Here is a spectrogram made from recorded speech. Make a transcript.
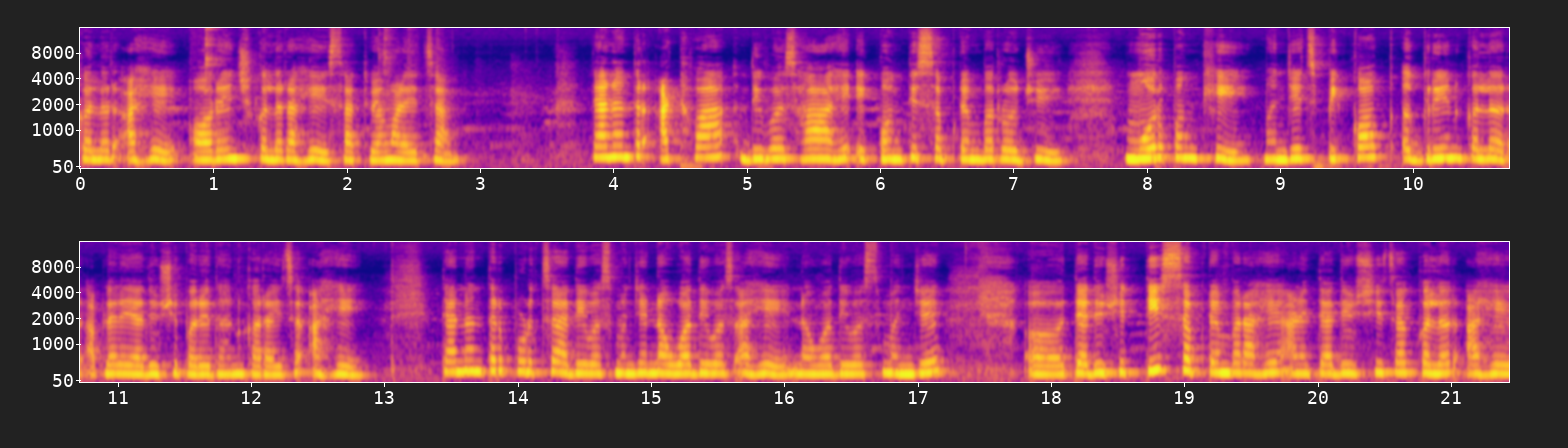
कलर आहे ऑरेंज कलर आहे सातव्या माळेचा. त्यानंतर आठवा दिवस हा आहे एकोणतीस सप्टेंबर रोजी. मोरपंखी म्हणजेच पिकॉक ग्रीन कलर आपल्याला या दिवशी परिधान करायचं आहे. त्यानंतर पुढचा दिवस म्हणजे नववा दिवस आहे. नववा दिवस म्हणजे त्या दिवशी तीस सप्टेंबर आहे आणि त्या दिवशीचा कलर आहे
